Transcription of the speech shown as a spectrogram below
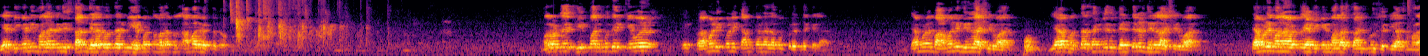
या ठिकाणी मला त्यांनी स्थान दिल्याबद्दल मी हेमंत मनापासून आभार व्यक्त करतो. मला वाटतं थीम पार्कमध्ये केवळ एक प्रामाणिकपणे काम करण्याचा आपण प्रयत्न केला. त्यामुळे बाबांनी दिलेला आशीर्वाद या मतदारसंघातील जनतेने दिलेला आशीर्वाद त्यामुळे मला वाटतं या ठिकाणी मला स्थान मिळू शकेल असं मला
